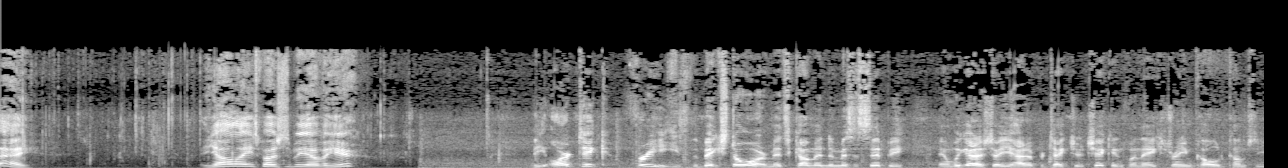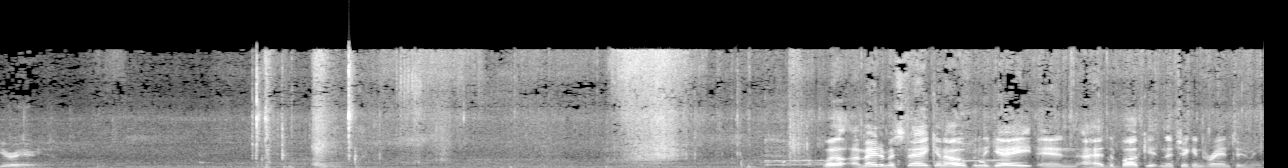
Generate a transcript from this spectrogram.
Hey, y'all ain't supposed to be over here. The Arctic freeze, the big storm, it's coming to Mississippi, and we got to show you how to protect your chickens when the extreme cold comes to your area. Well, I made a mistake and I opened the gate and I had the bucket and the chickens ran to me.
